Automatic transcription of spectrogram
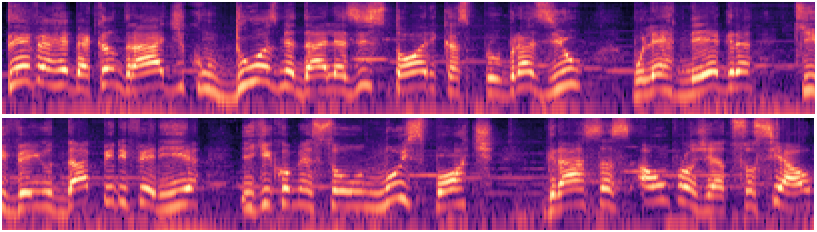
Teve a Rebeca Andrade com duas medalhas históricas para o Brasil, mulher negra que veio da periferia e que começou no esporte graças a um projeto social.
